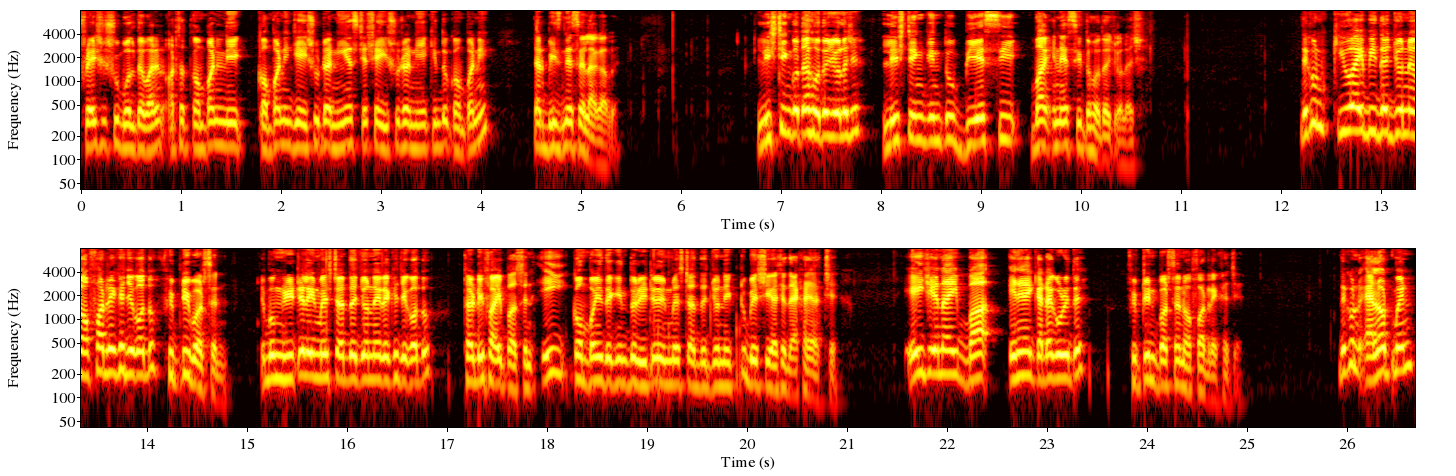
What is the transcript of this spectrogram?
ফ্রেশ ইস্যু বলতে পারেন। অর্থাৎ কোম্পানি নিয়ে কোম্পানি যে ইস্যুটা নিয়ে এসছে, সেই ইস্যুটা নিয়ে কিন্তু কোম্পানি তার বিজনেসে লাগাবে। লিস্টিং কোথায় হতে চলেছে? লিস্টিং কিন্তু বিএসসি বা এনএসসিতে হতে চলেছে। দেখুন কিউআইবিদের জন্য অফার রেখেছে কত? ফিফটি পার্সেন্ট এবং রিটেল ইনভেস্টারদের জন্য রেখেছে কত? থার্টি ফাইভ পার্সেন্ট এই কোম্পানিতে কিন্তু রিটেল ইনভেস্টারদের জন্য একটু বেশি আছে, দেখা যাচ্ছে। এইচ এনআই বা এনআই ক্যাটাগরিতে ফিফটিন পার্সেন্ট অফার রেখেছে। দেখুন অ্যালটমেন্ট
